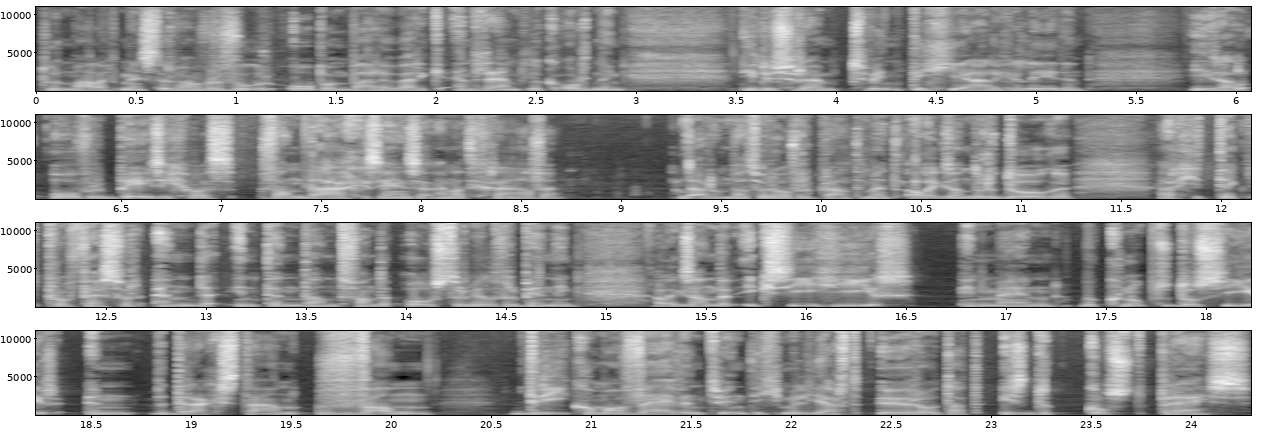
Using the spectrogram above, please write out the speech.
toenmalig minister van Vervoer, Openbare Werken en Ruimtelijke Ordening, die dus ruim twintig jaar geleden hier al over bezig was. Vandaag zijn ze aan het graven. Daarom dat we erover praten met Alexander Dogen, architect, professor en de intendant van de Oosterweelverbinding. Alexander, ik zie hier in mijn beknopt dossier een bedrag staan van 3,25 miljard euro. Dat is de kostprijs.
